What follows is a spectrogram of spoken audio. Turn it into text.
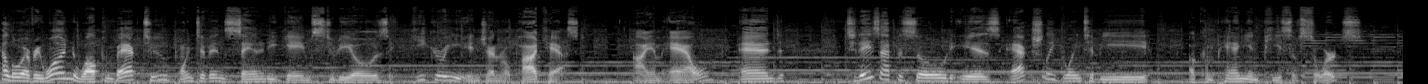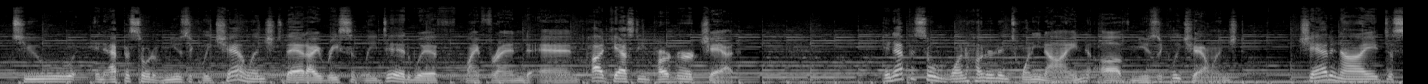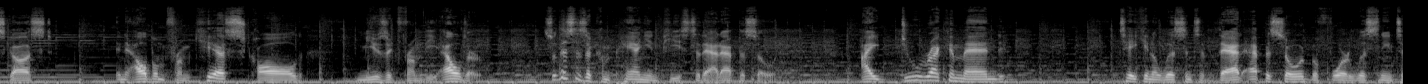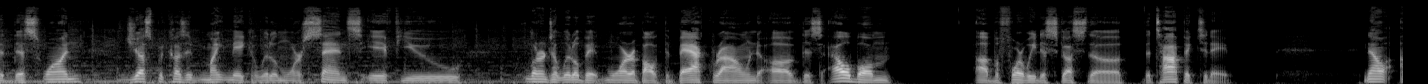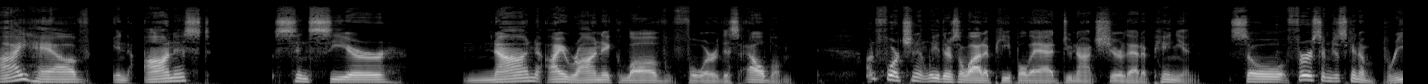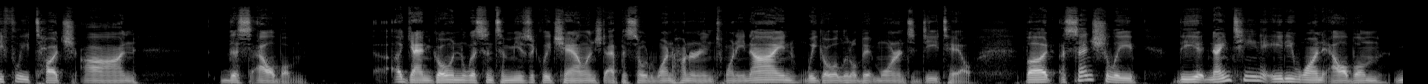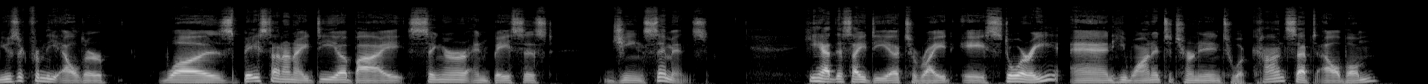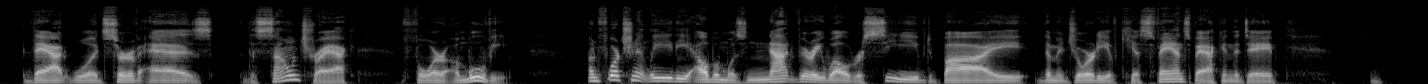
Hello, everyone. Welcome back to Point of Insanity Game Studios Geekery in General podcast. I am Al, and today's episode is actually going to be a companion piece of sorts to an episode of Musically Challenged that I recently did with my friend and podcasting partner, Chad. In episode 129 of Musically Challenged, Chad and I discussed an album from Kiss called Music from the Elder. So, this is a companion piece to that episode. I do recommend taking a listen to that episode before listening to this one, just because it might make a little more sense if you learned a little bit more about the background of this album uh, before we discuss the, the topic today. Now, I have an honest sincere, non ironic love for this album. Unfortunately, there's a lot of people that do not share that opinion. So, first, I'm just going to briefly touch on this album. Again, go and listen to Musically Challenged episode 129. We go a little bit more into detail. But essentially, the 1981 album, Music from the Elder, was based on an idea by singer and bassist Gene Simmons. He had this idea to write a story and he wanted to turn it into a concept album that would serve as the soundtrack for a movie. Unfortunately, the album was not very well received by the majority of Kiss fans back in the day,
